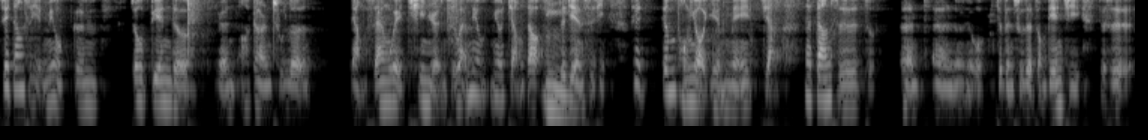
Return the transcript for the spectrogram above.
所以当时也没有跟周边的人啊，当然除了两三位亲人之外，没有没有讲到这件事情，嗯、所以跟朋友也没讲。那当时总嗯嗯，我这本书的总编辑就是。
